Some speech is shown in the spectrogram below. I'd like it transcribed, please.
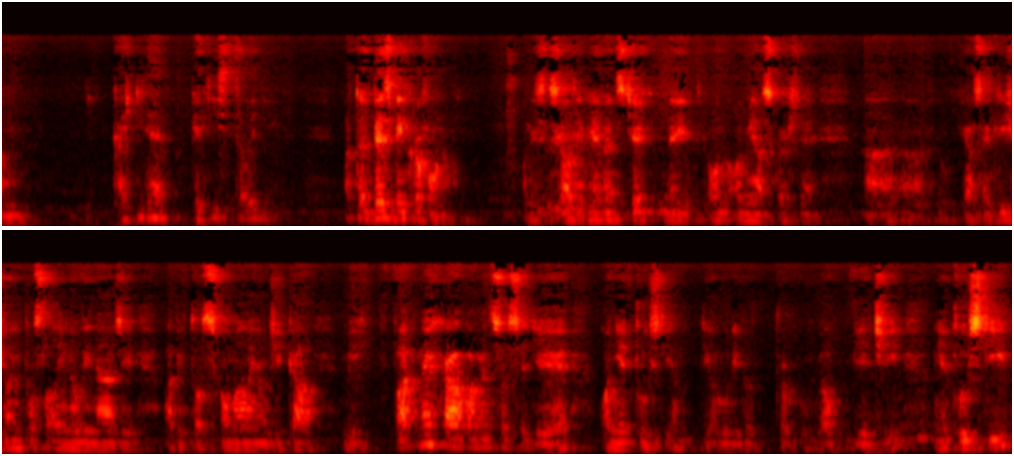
Um, každý den, pět tisíce lidí. A to je bez mikrofonu. Oni se schází jeden z těch, nej, on, on měl skutečně, a, a, já jsem, když oni poslali novináři, aby to zkoumali, on říkal, my fakt necháváme, co se děje, on je tlustý, on, on byl trochu větší, on je tlustý,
